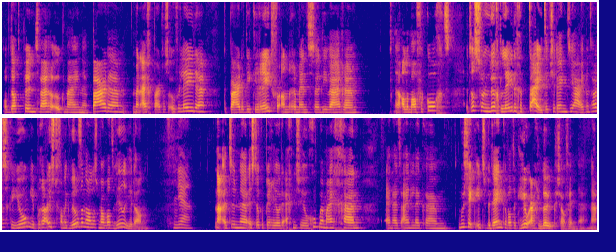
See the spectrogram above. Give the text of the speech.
Op dat punt waren ook mijn paarden, mijn eigen paard was overleden. De paarden die ik reed voor andere mensen, die waren uh, allemaal verkocht. Het was zo'n luchtledige tijd. Dat je denkt, ja, je bent hartstikke jong. Je bruist van ik wil van alles, maar wat wil je dan? Ja. Nou, en toen uh, is het ook een periode echt niet zo heel goed met mij gegaan. En uiteindelijk um, moest ik iets bedenken wat ik heel erg leuk zou vinden. Nou,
